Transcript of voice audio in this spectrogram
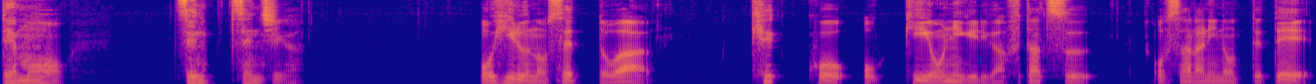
でも全然違う。お昼のセットは結構大きいおにぎりが2つお皿に乗ってて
